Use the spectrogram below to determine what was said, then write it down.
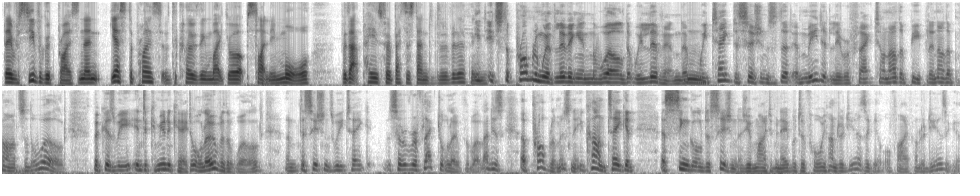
they receive a good price, and then yes, the price of the clothing might go up slightly more but that pays for a better standard of living. It, it's the problem with living in the world that we live in that mm. we take decisions that immediately reflect on other people in other parts of the world because we intercommunicate all over the world and decisions we take sort of reflect all over the world. That is a problem, isn't it? You can't take a, a single decision as you might have been able to 400 years ago or 500 years ago.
